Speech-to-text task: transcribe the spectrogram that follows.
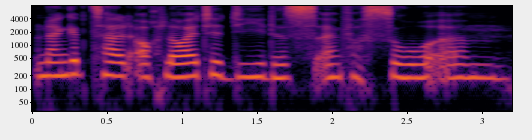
und dann gibt es halt auch Leute, die das einfach so, ähm,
